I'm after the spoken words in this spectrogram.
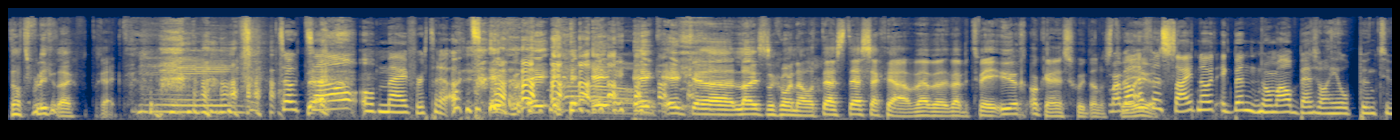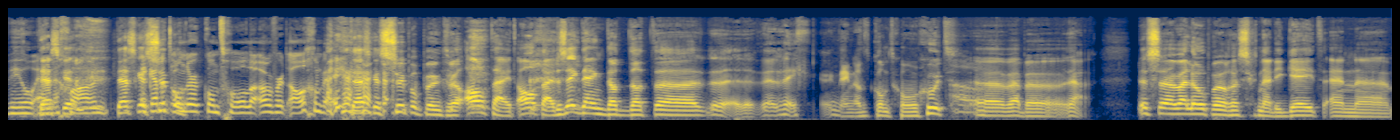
dat vliegtuig vertrekt. Nee. Totaal op mij vertrouwd. ik, ik, ik, ik, ik, eh, luister gewoon naar wat Tess. Tess zegt, ja, we hebben, we hebben twee uur. Oké, is goed, dan is het Maar twee wel uur. even een side note. Ik ben normaal best wel heel punctueel. En gewoon... Teske Ik heb het onder controle over het algemeen. Teske is super punctueel. Altijd, altijd. Dus ik denk dat dat... eh, ik, ik denk dat het komt gewoon goed. Oh. Eh, we hebben... Ja. Dus eh, wij lopen rustig naar die gate. En ehm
